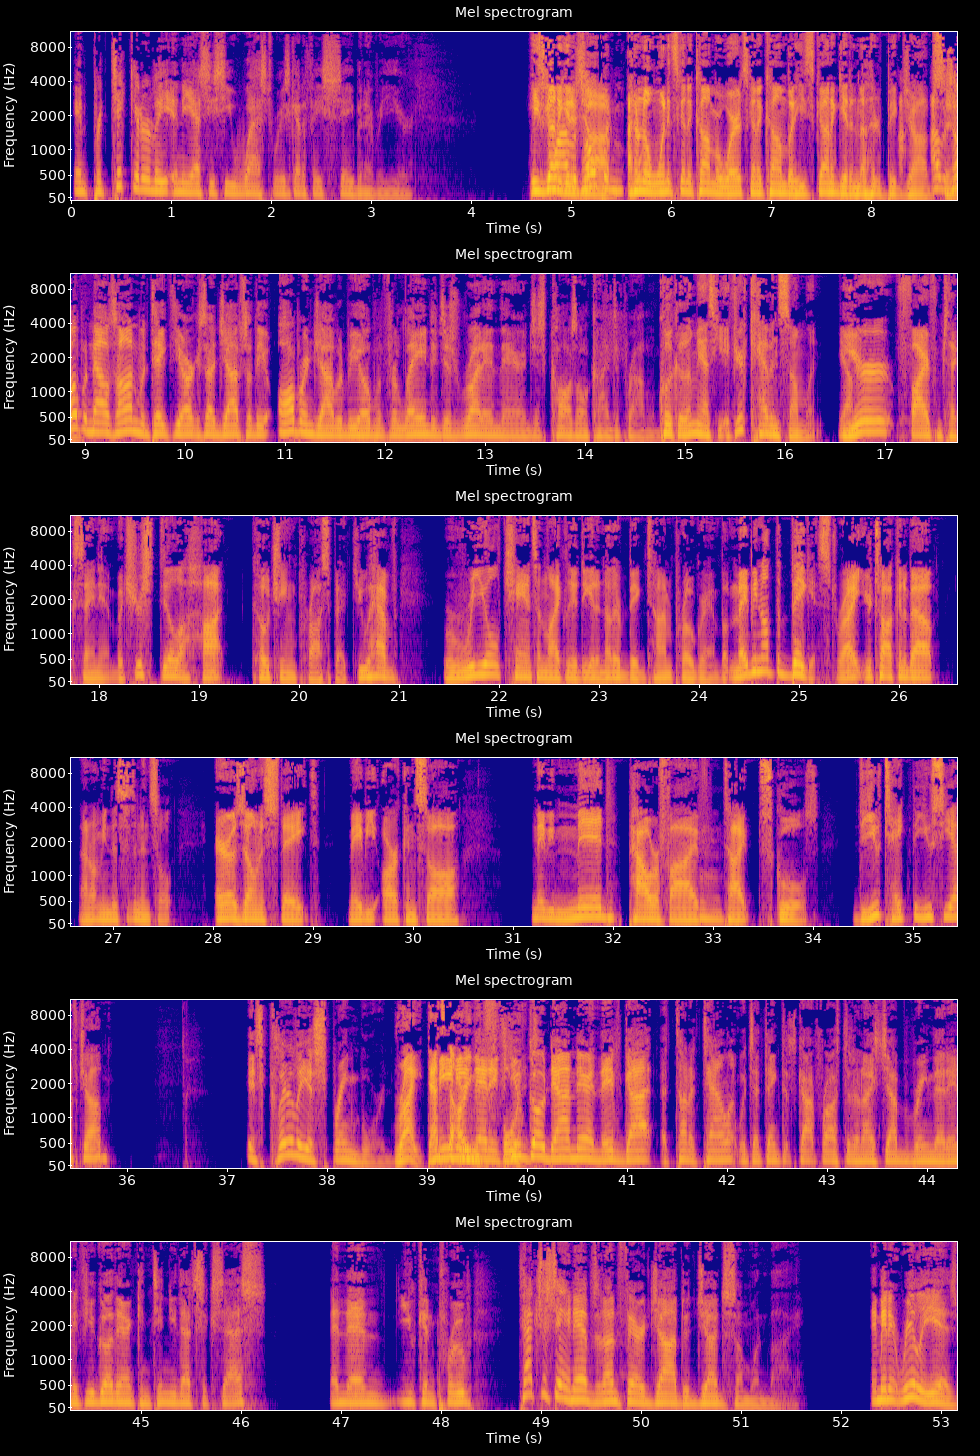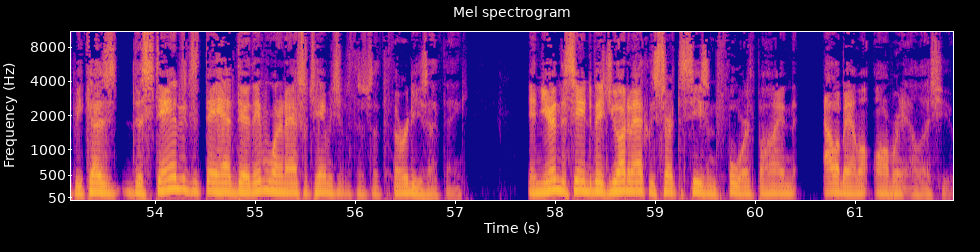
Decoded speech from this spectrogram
and particularly in the SEC West, where he's got to face Saban every year. He's going to I get a job. hoping- I don't know when it's going to come or where it's going to come, but he's going to get another big job. I was soon. hoping Malzahn would take the Arkansas job, so the Auburn job would be open for Lane to just run in there and just cause all kinds of problems. quickly, let me ask you: If you're Kevin Sumlin, Yeah. you're fired from Texas A&M, but you're still a hot coaching prospect. You have real chance and likelihood to get another big time program, but maybe not the biggest, right? You're talking about. I don't mean this as an insult. Arizona State, maybe Arkansas, maybe mid Power 5 Mhm. type schools. Do you take the UCF job? It's clearly a springboard. Right. That's the Meaning argument that if you it. go down there and they've got a ton of talent, which I think that Scott Frost did a nice job of bringing that in. If you go there and continue that success, and then you can prove Texas A&M is an unfair job to judge someone by. I mean, it really is because the standards that they have there, they haven't won a national championship since the 30s, I think. And you're in the same division, you automatically start the season fourth behind Alabama, Auburn, LSU.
